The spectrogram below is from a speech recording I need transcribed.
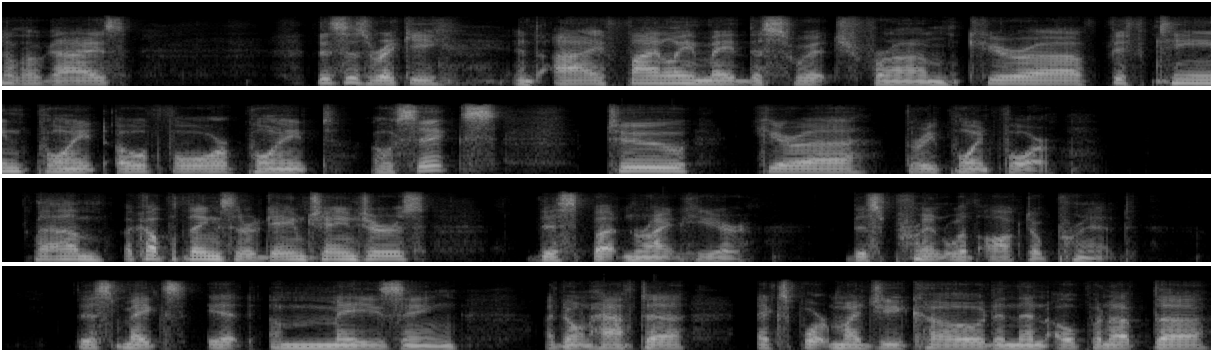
Hello guys, this is Ricky and I finally made the switch from Cura 15.04.06 to Cura 3.4. Um, a couple things that are game changers. This button right here, this print with Octoprint. This makes it amazing. I don't have to export my G code and then open up the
